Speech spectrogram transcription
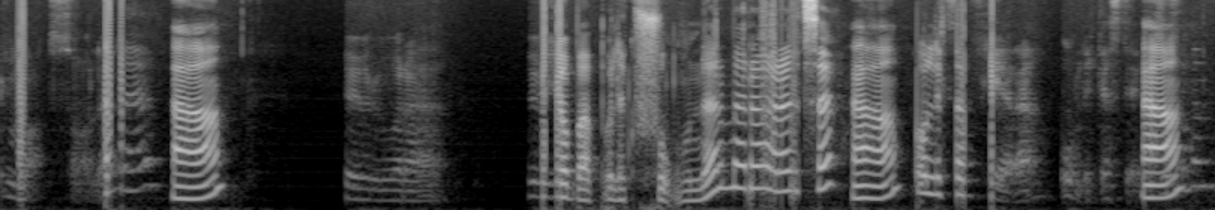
hur matsalen är, Ja. hur, våra, hur vi jobbar på lektioner med rörelse Ja. och liksom flera olika steg. Ja. Så man,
